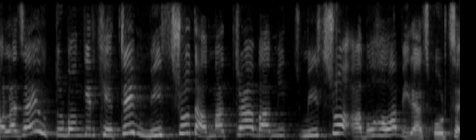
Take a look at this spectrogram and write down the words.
বলা যায় উত্তরবঙ্গের ক্ষেত্রে মিশ্র তাপমাত্রা বা মিশ্র আবহাওয়া বিরাজ করছে।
